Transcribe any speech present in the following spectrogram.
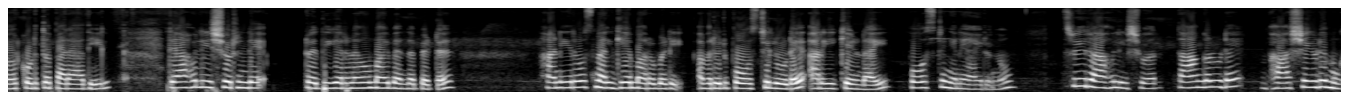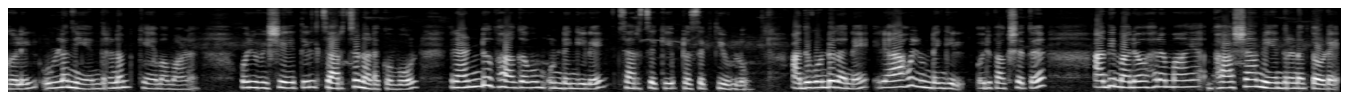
അവർ കൊടുത്ത പരാതിയിൽ രാഹുൽ ഈശ്വറിന്റെ പ്രതികരണവുമായി ബന്ധപ്പെട്ട് ഹണി റോസ് നൽകിയ മറുപടി അവരൊരു പോസ്റ്റിലൂടെ അറിയിക്കുകയുണ്ടായി. പോസ്റ്റ് ഇങ്ങനെയായിരുന്നു ശ്രീ രാഹുൽ ഈശ്വർ താങ്കളുടെ ഭാഷയുടെ മുകളിൽ ഉള്ള നിയന്ത്രണം കേമമാണ്. ഒരു വിഷയത്തിൽ ചർച്ച നടക്കുമ്പോൾ രണ്ടു ഭാഗവും ഉണ്ടെങ്കിലേ ചർച്ചയ്ക്ക് പ്രസക്തിയുള്ളൂ. അതുകൊണ്ട് തന്നെ രാഹുൽ ഉണ്ടെങ്കിൽ ഒരു പക്ഷത്ത് അതിമനോഹരമായ ഭാഷാ നിയന്ത്രണത്തോടെ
